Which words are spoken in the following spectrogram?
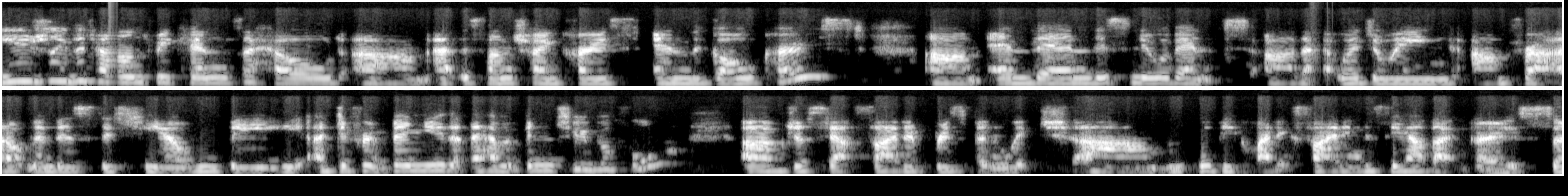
usually the challenge weekends are held um, at the Sunshine Coast and the Gold Coast. Um, and then this new event uh, that we're doing um, for our adult members this year will be a different venue that they haven't been to before, just outside of Brisbane, which will be quite exciting to see how that goes. So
